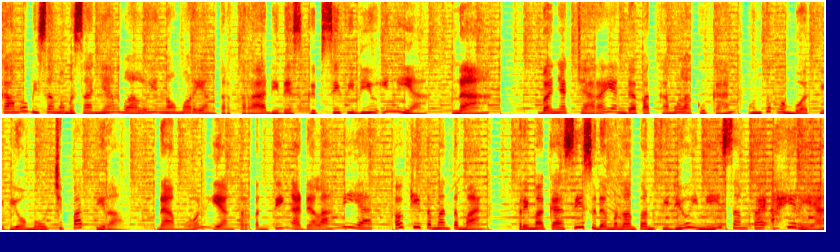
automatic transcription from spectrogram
kamu bisa memesannya melalui nomor yang tertera di deskripsi video ini ya. Nah, banyak cara yang dapat kamu lakukan untuk membuat videomu cepat viral. Namun, yang terpenting adalah niat. Oke teman-teman, terima kasih sudah menonton video ini sampai akhir ya.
